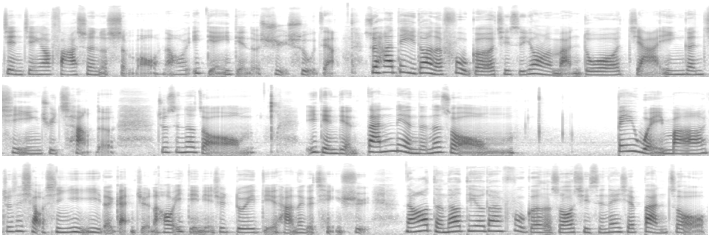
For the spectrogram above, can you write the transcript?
渐渐要发生了什么，然后一点一点的叙述，这样，所以他第一段的副歌其实用了蛮多假音跟气音去唱的，就是那种一点点单恋的那种卑微吗？就是小心翼翼的感觉，然后一点点去堆叠他那个情绪，然后等到第二段副歌的时候，其实那些伴奏。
